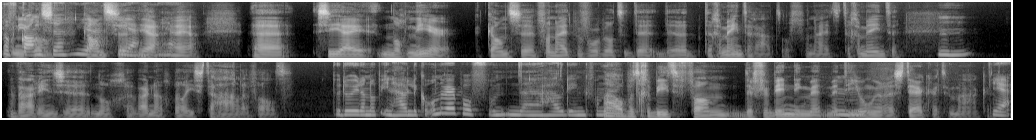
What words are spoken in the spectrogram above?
Of kansen. Ja, Kansen, ja. ja, ja, ja. ja. Eh, zie jij nog meer kansen vanuit bijvoorbeeld de, de, de gemeenteraad of vanuit de gemeente... Mhm. waarin ze nog, eh, waar nog wel iets te halen valt? Bedoel je dan op inhoudelijke onderwerpen of een eh, houding van... Nou, op het gebied van de verbinding met, met de Mhm. jongeren sterker te maken. Ja,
